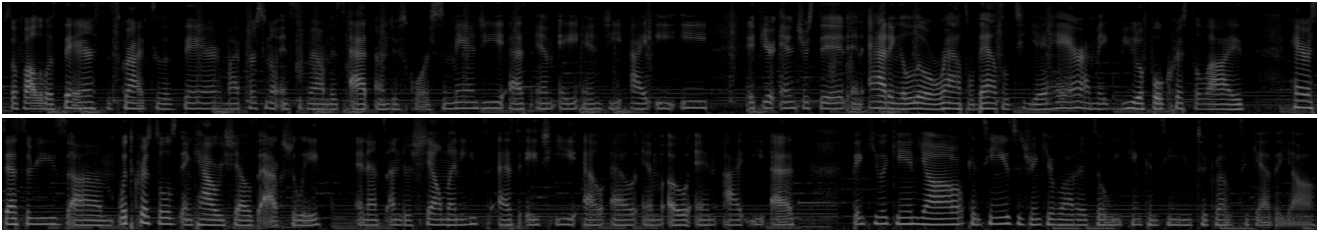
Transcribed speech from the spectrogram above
So follow us there, subscribe to us there. My personal Instagram is at underscore Samangie, S M A N G I E E. If you're interested in adding a little razzle dazzle to your hair, I make beautiful crystallized hair accessories um, with crystals and cowrie shells, actually and that's under Shell Monies, S H E L L M O N I E S. Thank you again, y'all. Continue to drink your water so we can continue to grow together, y'all.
